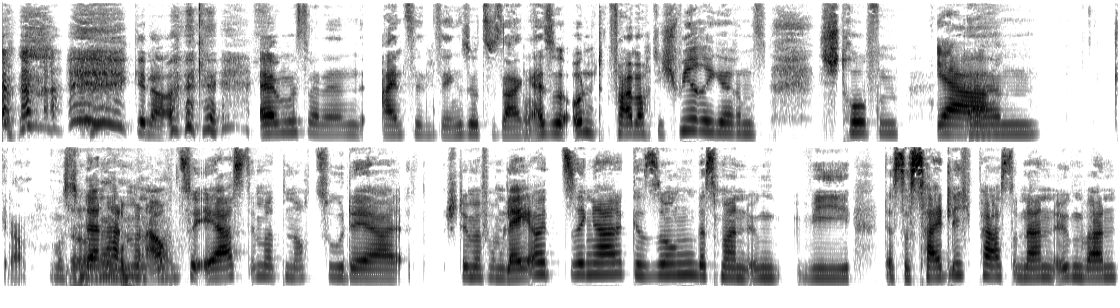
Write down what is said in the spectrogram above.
genau, ähm, muss man dann einzeln singen sozusagen. Also und vor allem auch die schwierigeren Strophen. Ja. Ähm, genau, muss Ja. Und dann hat man auch zuerst immer noch zu der Stimme vom Layout-Sänger gesungen, dass man irgendwie, dass das zeitlich passt und dann irgendwann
